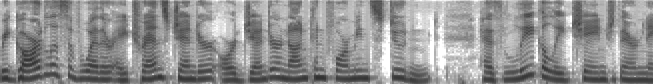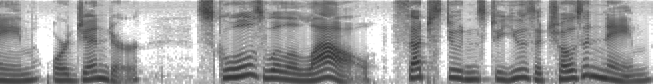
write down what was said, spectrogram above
Regardless of whether a transgender or gender nonconforming student has legally changed their name or gender, schools will allow such students to use a chosen name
